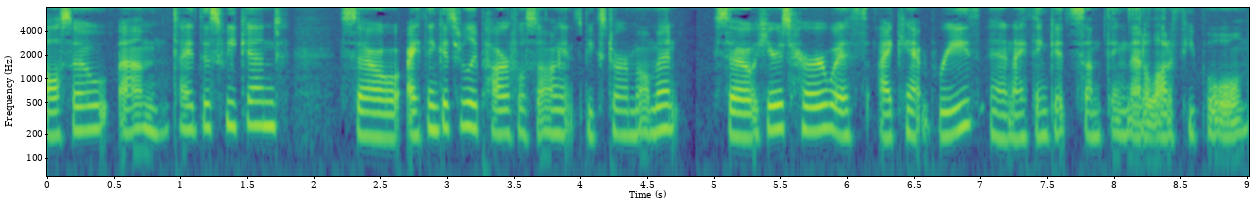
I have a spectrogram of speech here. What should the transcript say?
also um, died this weekend. So I think it's a really powerful song. It speaks to our moment. So here's H.E.R. with I Can't Breathe, and I think it's something that a lot of people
